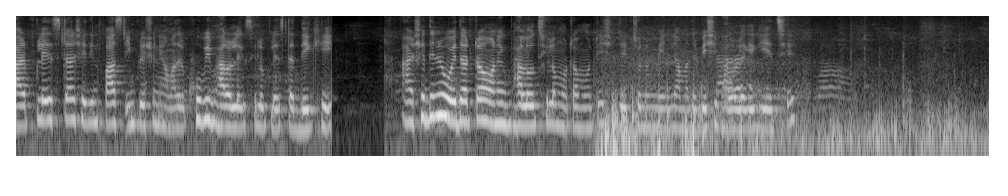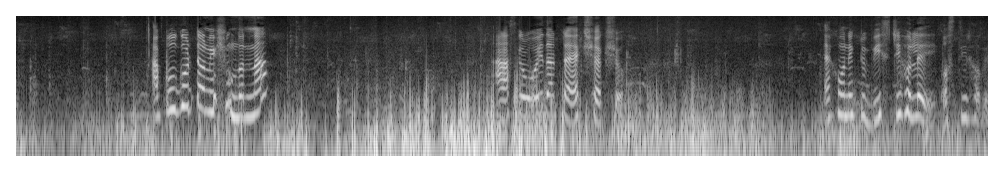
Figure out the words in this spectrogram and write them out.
আর প্লেসটা সেদিন ফার্স্ট ইমপ্রেশনই আমাদের খুবই ভালো লেগেছিলো প্লেসটা দেখেই। আর সেদিনের ওয়েদারটাও অনেক ভালো ছিল মোটামুটি, সেটির জন্য মেনলি আমাদের বেশি ভালো লেগে গিয়েছে। আর পুকুরটা অনেক সুন্দর না? আর আজকের ওয়েদারটা একশো একশো। এখন একটু বৃষ্টি হলে অস্থির হবে।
